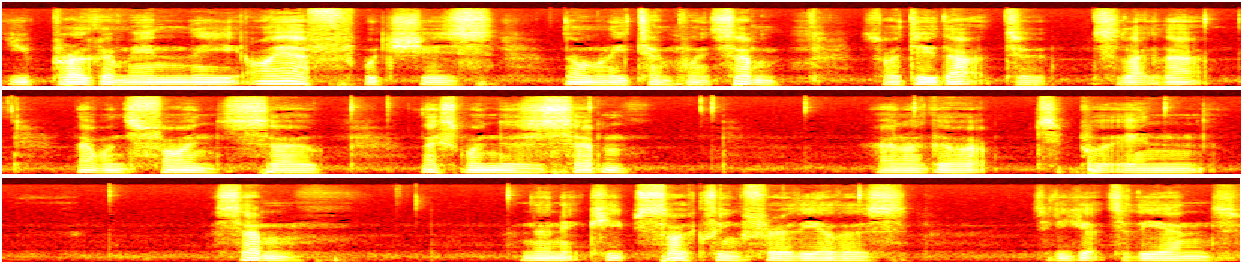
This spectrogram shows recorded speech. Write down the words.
you program in the IF which is normally 10.7 so I do that to select that. That one's fine. So next one is a 7 and I go up to put in 7 and then it keeps cycling through the others till you get to the end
